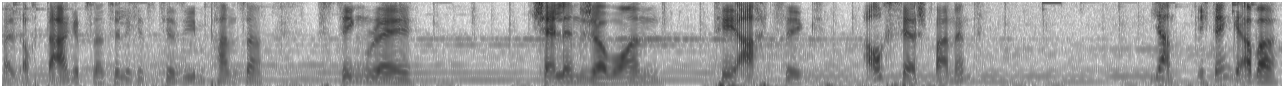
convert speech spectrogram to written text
weil auch da gibt es natürlich jetzt Tier 7 Panzer. Stingray, Challenger One, T80. Auch sehr spannend. Ja, ich denke aber,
